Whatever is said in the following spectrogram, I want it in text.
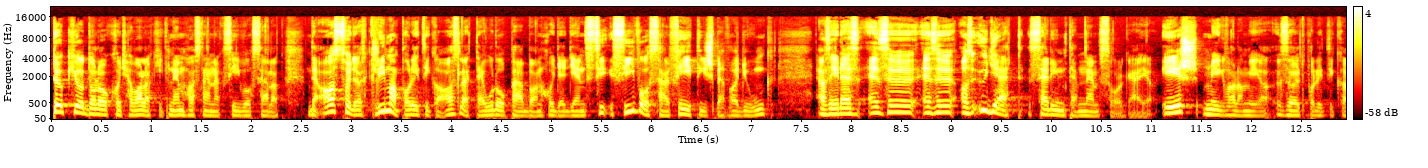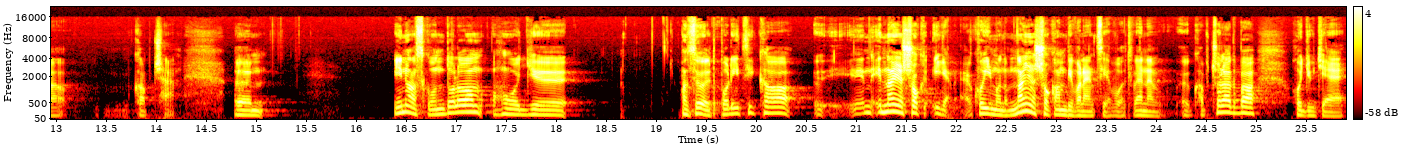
tök jó dolog, hogyha valakik nem használnak szívószálat, de az, hogy a klímapolitika az lett Európában, hogy egy ilyen szívószál fétisbe vagyunk, azért ez, ez, ez az ügyet szerintem nem szolgálja. És még valami a zöld politika kapcsán. Én azt gondolom, hogy a zöld politika, én nagyon sok, igen, akkor így mondom, nagyon sok ambivalencia volt velem kapcsolatban, hogy ugye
